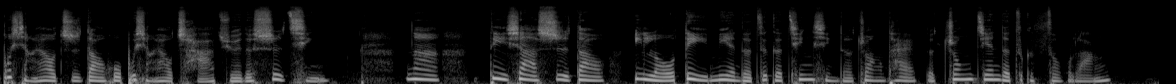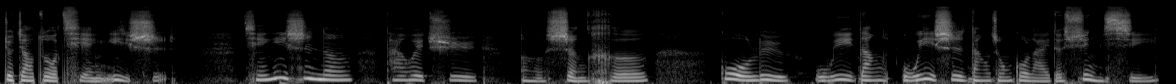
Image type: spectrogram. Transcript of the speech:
不想要知道或不想要察觉的事情。那地下室到一楼地面的这个清醒的状态的中间的这个走廊，就叫做潜意识。潜意识呢，它会去呃审核、过滤无意当无意识当中过来的讯息。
